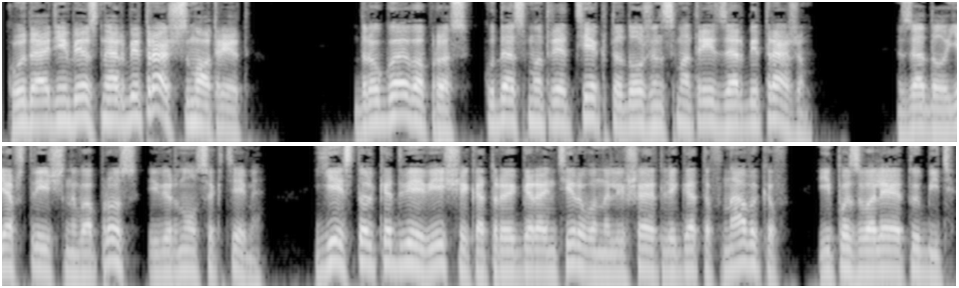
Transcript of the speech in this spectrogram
«Куда небесный арбитраж смотрит?» Другой вопрос. Куда смотрят те, кто должен смотреть за арбитражем? Задал я встречный вопрос и вернулся к теме. Есть только две вещи, которые гарантированно лишают легатов навыков и позволяют убить.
